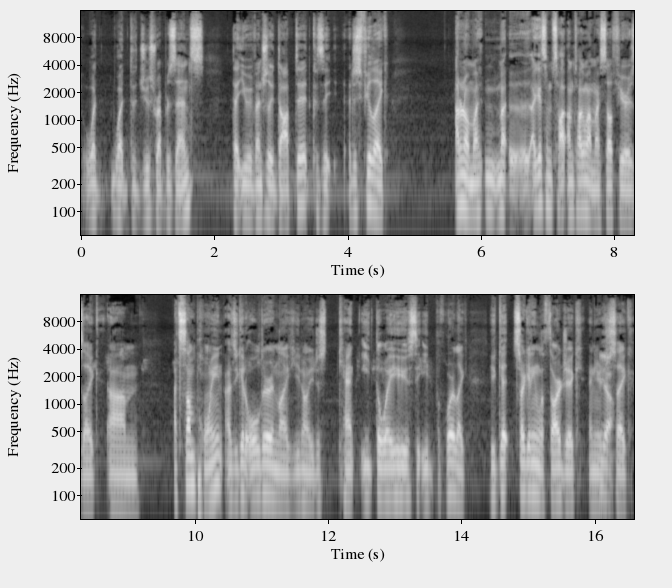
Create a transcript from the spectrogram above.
what what the juice represents, that you eventually adopt it. Because I just feel like, I don't know. My, my uh, I guess I'm ta- I'm talking about myself here. Is like, um, at some point as you get older and like you know you just can't eat the way you used to eat before. Like you get start getting lethargic and you're Yeah. just like,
